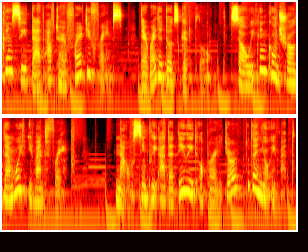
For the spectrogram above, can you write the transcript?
Can see that after 30 frames, the red dots get blue, so we can control them with event 3. Now simply add a delete operator to the new event.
